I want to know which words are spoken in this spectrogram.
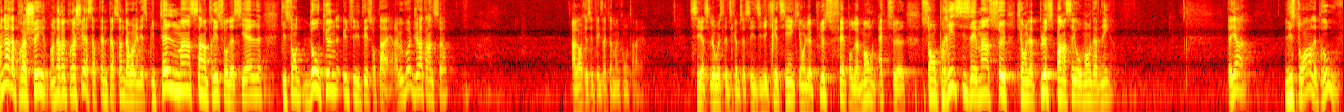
On a, reproché, à certaines personnes d'avoir un esprit tellement centré sur le ciel qu'ils sont d'aucune utilité sur terre. Avez-vous déjà entendu ça? Alors que c'est exactement le contraire. C.S. Lewis l'a dit comme ceci, il dit, les chrétiens qui ont le plus fait pour le monde actuel sont précisément ceux qui ont le plus pensé au monde à venir. D'ailleurs, l'histoire le prouve.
